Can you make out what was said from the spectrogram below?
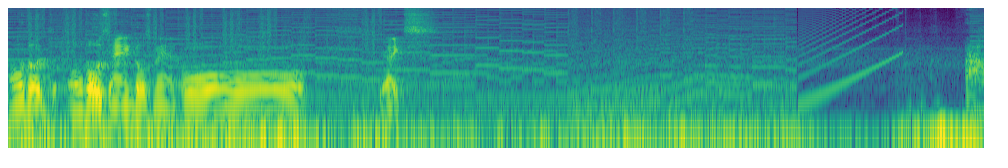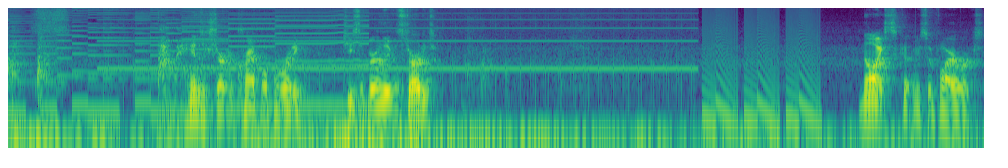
Oh, those, oh, those angles, man. Oh, yikes. Ow. Ow, my hands are starting to cramp up already. Jeez, I barely even started. Nice, got me some fireworks.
